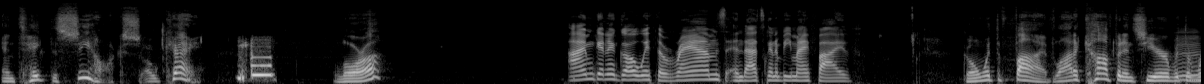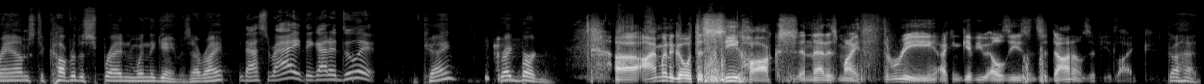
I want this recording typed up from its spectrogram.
and take the Seahawks. Okay. Laura? I'm gonna go with the Rams, and that's gonna be my five. Going with the five. A lot of confidence here with the Rams to cover the spread and win the game. Is that right? That's right. They gotta do it. Okay. Greg Bergman. Uh, I'm going to go with the Seahawks, and that is my three. I can give you LZs and Sedanos if you'd like. Go ahead.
